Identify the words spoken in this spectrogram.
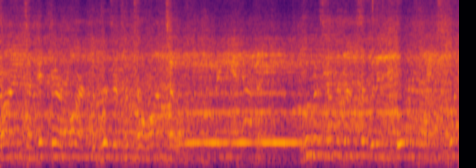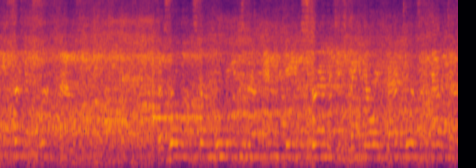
trying to hit their mark. The Blizzard from Toronto making it happen. Blue has cut the deficit within four points. 20 seconds left now. As robots start moving into their end game strategies, making their way back towards the habitat.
